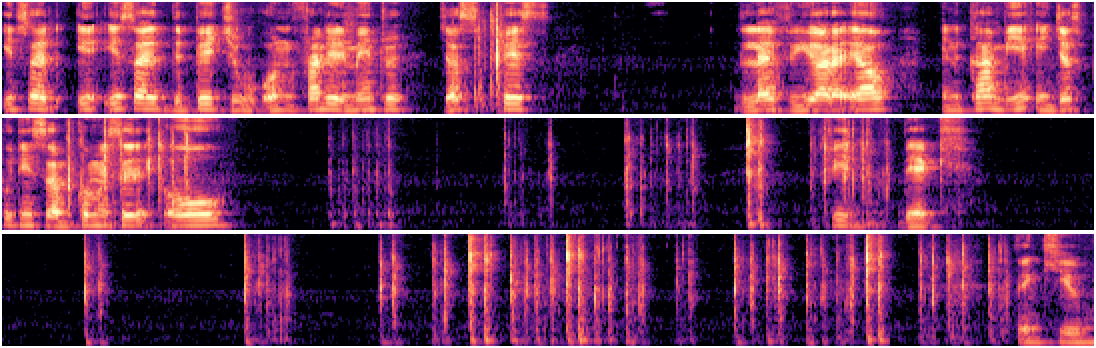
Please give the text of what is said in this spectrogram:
inside inside the page on front-end mentor just paste the live url and come here and just put in some comments say oh feedback. Thank you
